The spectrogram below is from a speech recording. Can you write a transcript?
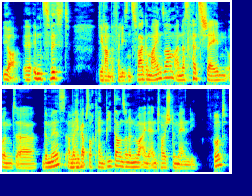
ja äh, im Zwist die Rampe verließen. Zwar gemeinsam, anders als Shane und äh, The Miz, aber hier gab es auch keinen Beatdown, sondern nur eine enttäuschte Mandy. Und?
